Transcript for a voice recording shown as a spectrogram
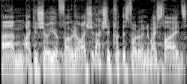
Um, I could show you a photo. I should actually put this photo into my slides.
